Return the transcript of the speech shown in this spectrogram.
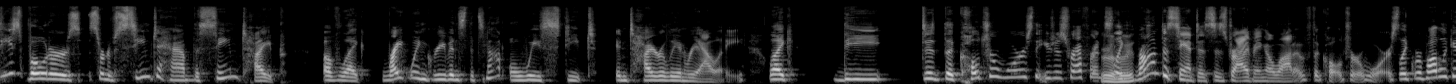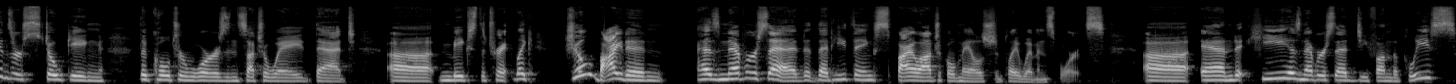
These voters sort of seem to have the same type of like right wing grievance that's not always steeped entirely in reality. Like the did the culture wars that you just referenced, mm-hmm. like Ron DeSantis is driving a lot of the culture wars. Like Republicans are stoking the culture wars in such a way that uh, makes the train like Joe Biden has never said that he thinks biological males should play women's sports. Uh, and he has never said defund the police.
